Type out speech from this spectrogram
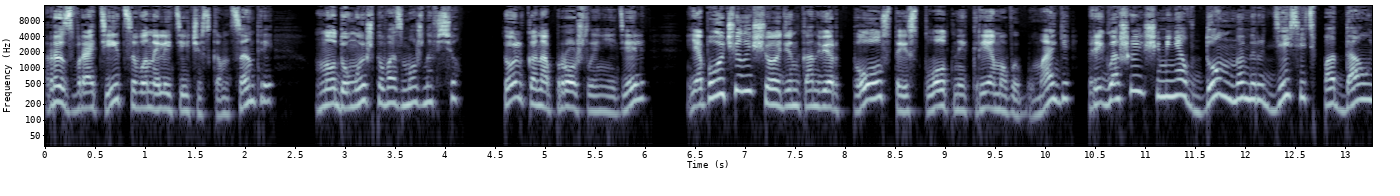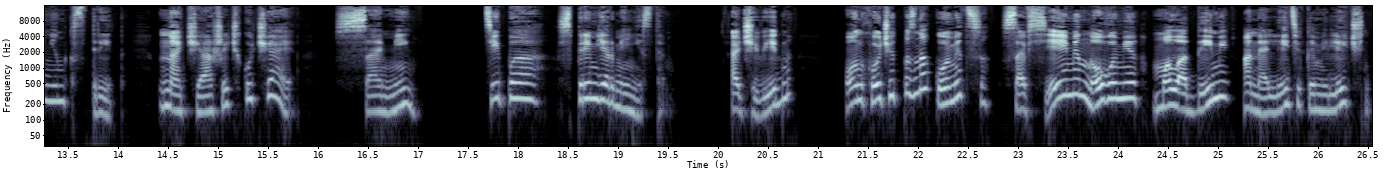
развратиться в аналитическом центре, но думаю, что возможно все. Только на прошлой неделе я получил еще один конверт толстой из плотной кремовой бумаги, приглашающий меня в дом номер 10 по Даунинг-стрит на чашечку чая с самим, типа с премьер-министром. Очевидно, он хочет познакомиться со всеми новыми молодыми аналитиками лично.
